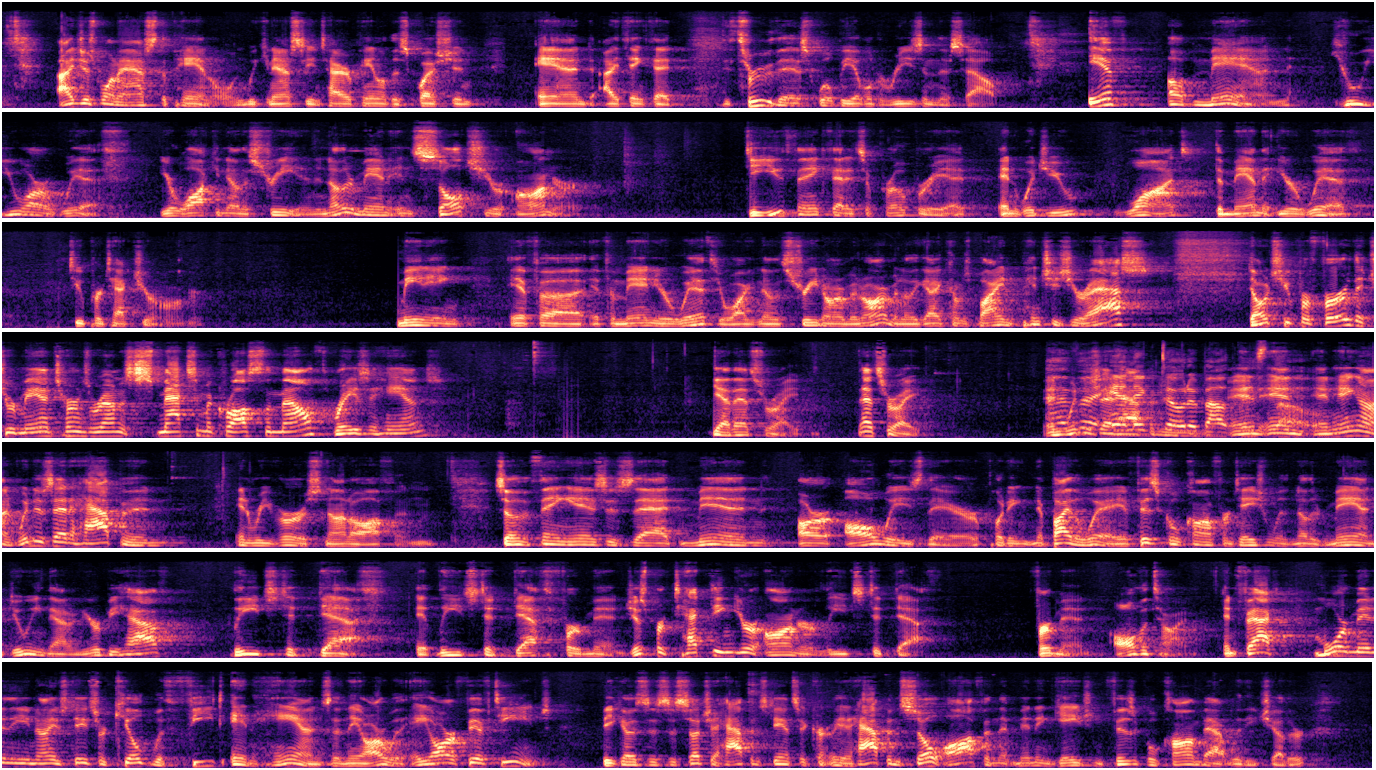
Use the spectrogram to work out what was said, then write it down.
I just want to ask the panel, and we can ask the entire panel this question, and I think that through this, we'll be able to reason this out. If a man who you are with, you're walking down the street, and another man insults your honor, do you think that it's appropriate, and would you want the man that you're with to protect your honor? Meaning, if uh, if a man you're with, you're walking down the street arm in arm, and another guy comes by and pinches your ass, don't you prefer that your man turns around and smacks him across the mouth? Raise a hand. Yeah, that's right. That's right. And have when does an that happen? anecdote in- about and, this, and, though. and hang on, when does that happen in reverse? Not often. So the thing is, is that men are always there putting. Now, by the way, a physical confrontation with another man doing that on your behalf leads to death. It leads to death for men. Just protecting your honor leads to death for men all the time. In fact, more men in the United States are killed with feet and hands than they are with AR-15s because this is such a happenstance. It happens so often that men engage in physical combat with each other,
